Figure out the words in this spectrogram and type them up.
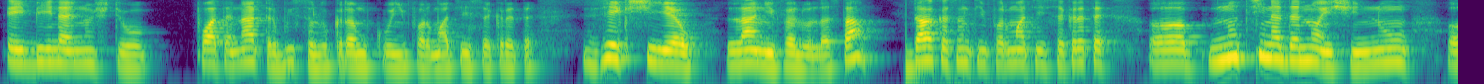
ei bine, nu știu, poate n-ar trebui să lucrăm cu informații secrete. Zic și eu la nivelul ăsta, dacă sunt informații secrete, uh, nu ține de noi și nu uh,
